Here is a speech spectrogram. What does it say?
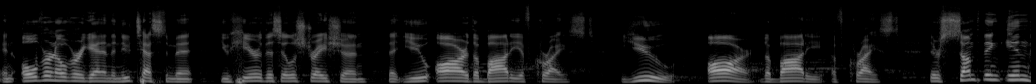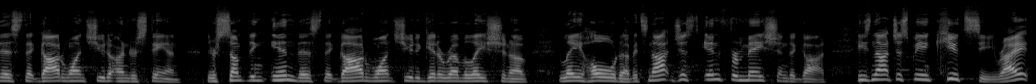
And over and over again in the New Testament, you hear this illustration that you are the body of Christ. You are the body of Christ. There's something in this that God wants you to understand. There's something in this that God wants you to get a revelation of, lay hold of. It's not just information to God, He's not just being cutesy, right?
